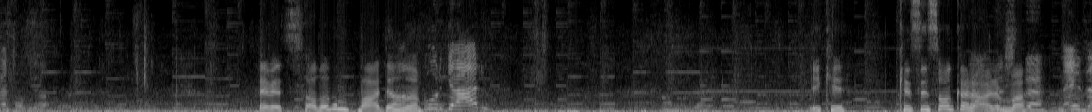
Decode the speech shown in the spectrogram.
evet oluyor. Evet alalım Bade Hanım. Burger. Hamburger. İki. Kesin son kararım? İşte. Neydi?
